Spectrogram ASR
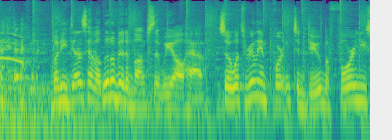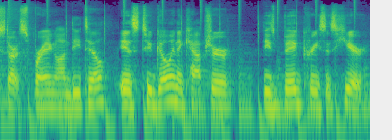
but he does have a little bit of bumps that we all have. So what's really important to do before you start spraying on detail is to go in and capture these big creases here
